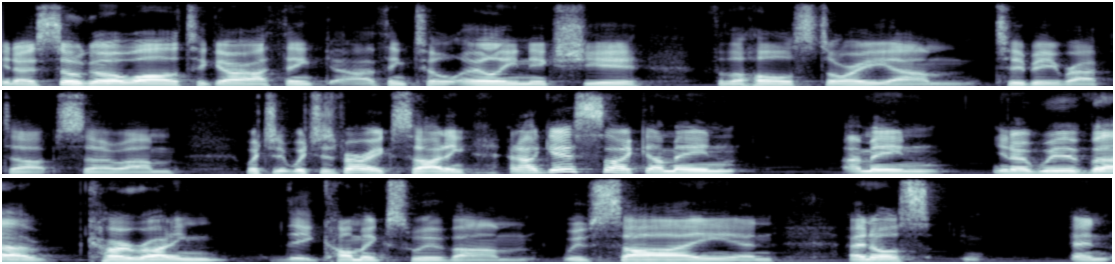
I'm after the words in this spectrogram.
you know, still got a while to go. I think I think till early next year for the whole story um to be wrapped up. So um, which which is very exciting, and I guess like I mean, I mean, you know, with uh, co-writing the comics with um with Si and and also and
